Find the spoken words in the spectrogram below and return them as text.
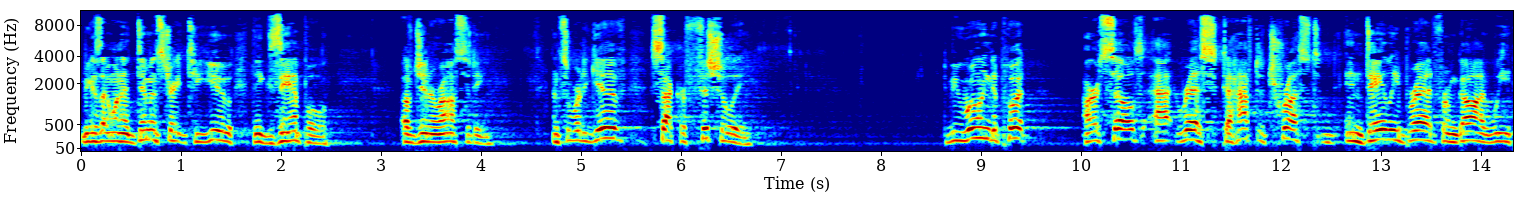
Because I want to demonstrate to you the example of generosity. And so we're to give sacrificially. To be willing to put ourselves at risk, to have to trust in daily bread from God. We,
